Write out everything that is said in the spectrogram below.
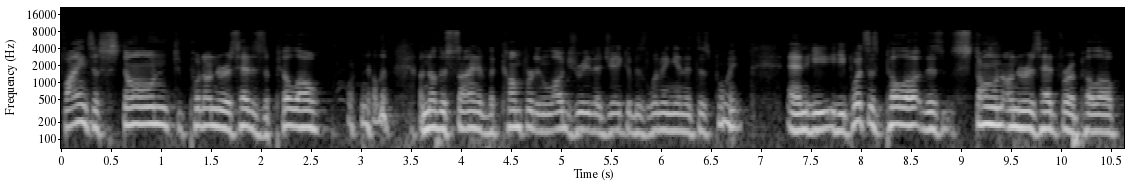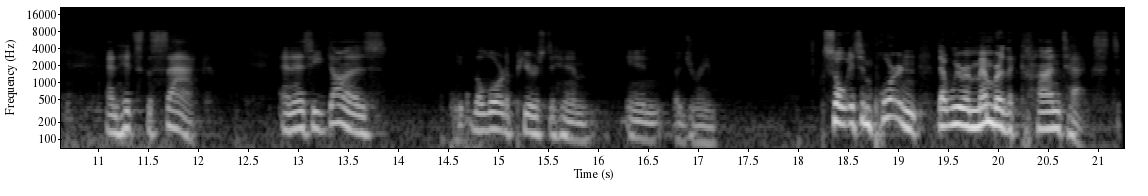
finds a stone to put under his head as a pillow. another, another sign of the comfort and luxury that Jacob is living in at this point. And he, he puts his pillow, this stone under his head for a pillow, and hits the sack. And as he does, the Lord appears to him in a dream. So it's important that we remember the context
